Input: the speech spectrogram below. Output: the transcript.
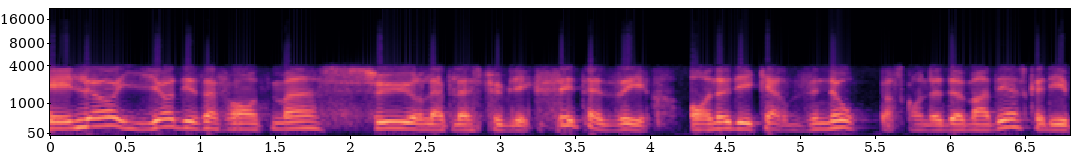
Et là, il y a des affrontements sur la place publique. C'est-à-dire, on a des cardinaux, parce qu'on a demandé à ce que des,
